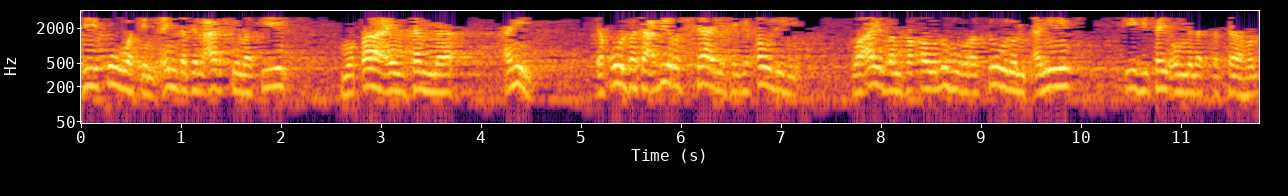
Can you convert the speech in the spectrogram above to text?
ذي قوة عند ذي العرش مكين مطاع ثم أمين يقول فتعبير الشارح بقوله وأيضا فقوله رسول أمين فيه شيء من التساهل.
